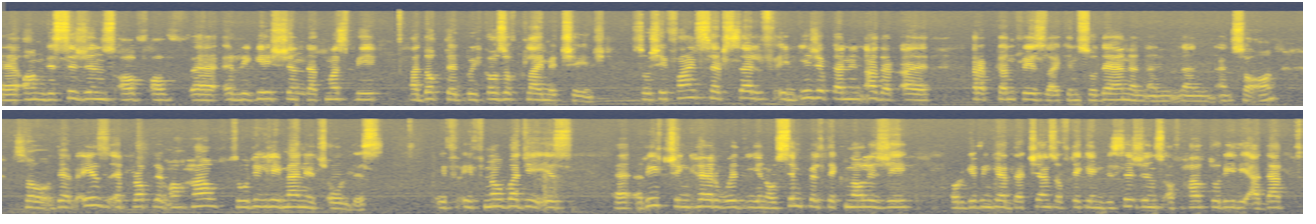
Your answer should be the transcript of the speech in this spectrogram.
uh, on decisions of, of uh, irrigation that must be adopted because of climate change. So she finds herself in Egypt and in other uh, Arab countries like in Sudan and, and, and, and so on. So there is a problem of how to really manage all this. If, if nobody is uh, reaching her with you know simple technology or giving her the chance of taking decisions of how to really adapt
